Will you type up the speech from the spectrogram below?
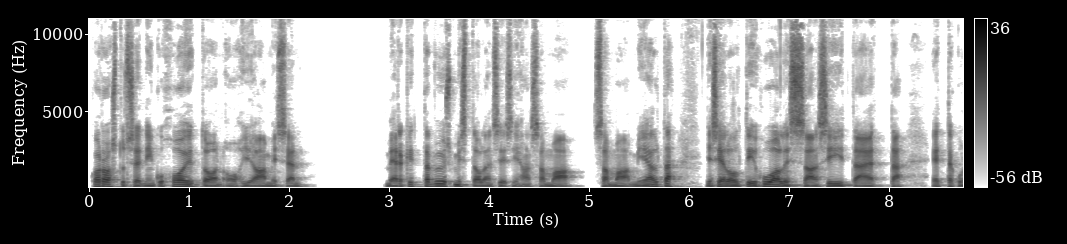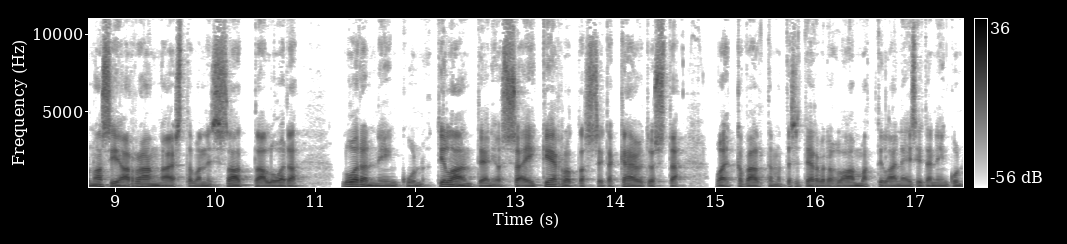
korostui se niin kuin hoitoon ohjaamisen merkittävyys, mistä olen siis ihan samaa, samaa mieltä. Ja siellä oltiin huolissaan siitä, että, että kun asia on rangaistava, niin se saattaa luoda, luoda niin kuin tilanteen, jossa ei kerrota sitä käytöstä, vaikka välttämättä se terveydenhuollon ammattilainen ei sitä niin kuin,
